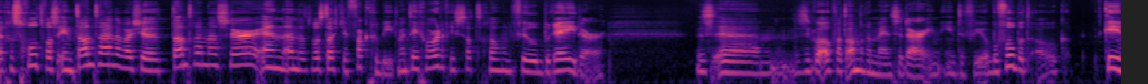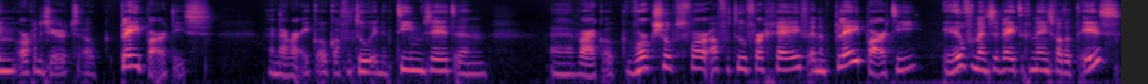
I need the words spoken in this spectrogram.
uh, geschoold was in tantra, dan was je tantra-masseur en, en dat was dat je vakgebied. Maar tegenwoordig is dat gewoon veel breder. Dus, uh, dus ik wil ook wat andere mensen daarin interviewen. Bijvoorbeeld ook, Kim organiseert ook playparties. En daar waar ik ook af en toe in een team zit en uh, waar ik ook workshops voor af en toe voor geef. En een playparty, heel veel mensen weten geen eens wat het is.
